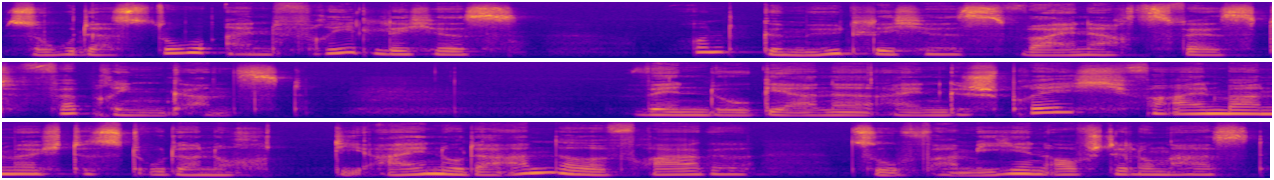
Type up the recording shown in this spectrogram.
so dass du ein friedliches und gemütliches Weihnachtsfest verbringen kannst. Wenn du gerne ein Gespräch vereinbaren möchtest oder noch die ein oder andere Frage zu Familienaufstellung hast,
